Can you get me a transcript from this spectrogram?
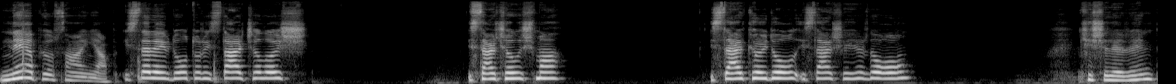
ne yapıyorsan yap. İster evde otur, ister çalış. ister çalışma. ister köyde ol, ister şehirde ol. Kişilerin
